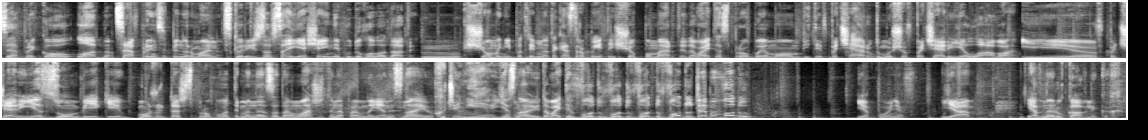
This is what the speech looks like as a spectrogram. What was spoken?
Це прикол. Ладно, це в принципі нормально. Скоріш за все, я ще й не буду голодати. М, що мені потрібно таке зробити, щоб померти? Давайте спробуємо піти в печеру. Тому що в печері є лава, і е, в печері є зомбі, які можуть теж спробувати мене задамажити, напевно. Я не знаю. Хоча ні, я знаю. Давайте воду, воду, воду, воду, треба воду. Я поняв. Я. Я в нарукавниках.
